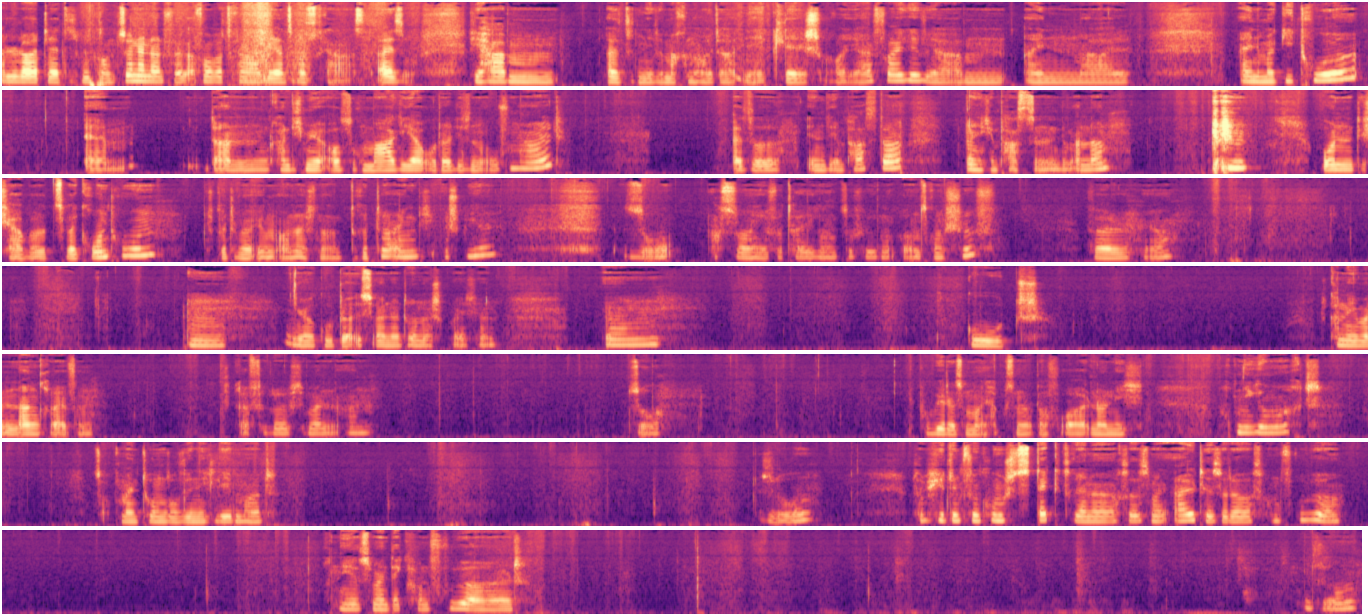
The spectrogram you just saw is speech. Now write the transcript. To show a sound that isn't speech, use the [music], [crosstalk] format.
Hallo Leute, herzlich willkommen zu einer neuen Folge auf meinem Kanal Leons Podcast. Also, wir haben, also nee, wir machen heute halt eine Clash Royale Folge. Wir haben einmal eine Magietruhe. Ähm, dann kann ich mir aussuchen Magier oder diesen Ofen halt. Also in dem Pasta. Nicht im Pasta, in dem anderen. [clears throat] Und ich habe zwei Grundruhen. Ich könnte mir eben auch noch eine dritte eigentlich spielen. So. Achso, hier Verteidigung hinzufügen bei unserem Schiff. Weil, ja. Hm. Ja gut, da ist einer drin, speichern. Ähm. Gut. Ich kann jemanden angreifen. Ich greife, glaube ich, jemanden an. So. Ich probiere das mal. Ich habe es davor halt noch nicht, noch nie gemacht. Als ob mein Turm so wenig Leben hat. So. Was habe ich hier denn für ein komisches Deck drin? Ach, das ist mein altes oder was von früher. Ach nee, das ist mein Deck von früher halt. So.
